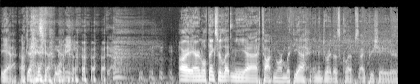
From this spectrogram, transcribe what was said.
Yeah. Okay. He's for me. All right, Aaron. Well, thanks for letting me uh, talk Norm with you and enjoy those clips. I appreciate your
